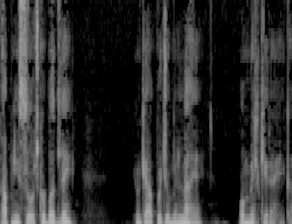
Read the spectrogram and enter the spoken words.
اپنی سوچ کو بدلیں، کیونکہ آپ کو جو ملنا ہے وہ مل کے رہے گا۔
